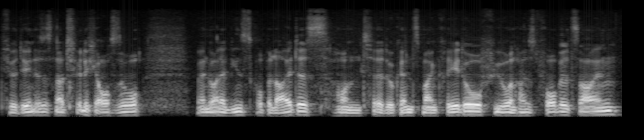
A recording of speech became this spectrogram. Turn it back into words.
für den ist es natürlich auch so, wenn du eine Dienstgruppe leitest und äh, du kennst mein Credo, führen heißt Vorbild sein,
